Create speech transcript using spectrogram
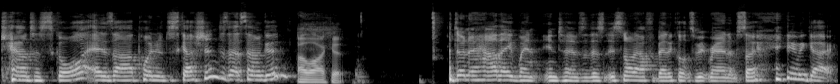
counter score as our point of discussion. Does that sound good? I like it. I don't know how they went in terms of this. It's not alphabetical, it's a bit random. So here we go.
